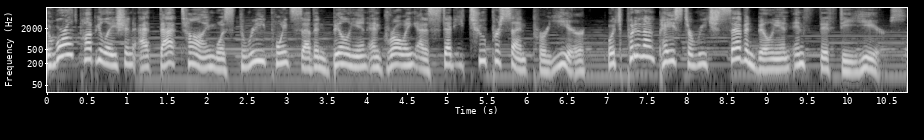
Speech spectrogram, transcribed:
The world population at that time was 3.7 billion and growing at a steady 2% per year, which put it on pace to reach 7 billion in 50 years.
